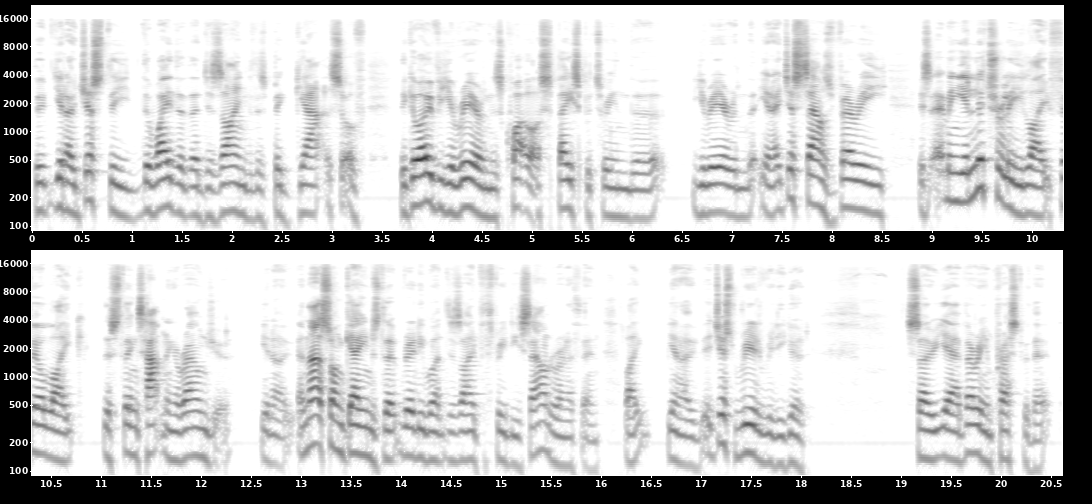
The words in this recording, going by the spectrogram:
The you know just the the way that they're designed with this big gap, sort of they go over your ear, and there's quite a lot of space between the your ear and the, you know it just sounds very. I mean, you literally like feel like there's things happening around you you know and that's on games that really weren't designed for 3d sound or anything like you know it's just really really good so yeah very impressed with it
